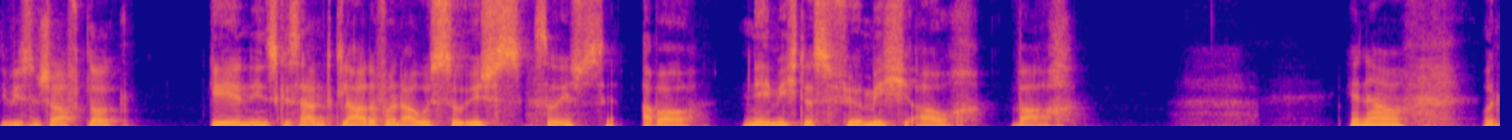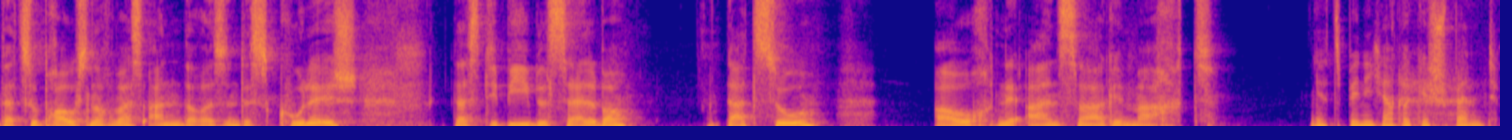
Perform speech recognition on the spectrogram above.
die Wissenschaftler gehen insgesamt klar davon aus, so ist's. So ist's, ja. Aber nehme ich das für mich auch wahr? Genau. Und dazu brauchst du noch was anderes. Und das Coole ist, dass die Bibel selber dazu auch eine Ansage macht. Jetzt bin ich aber gespannt.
